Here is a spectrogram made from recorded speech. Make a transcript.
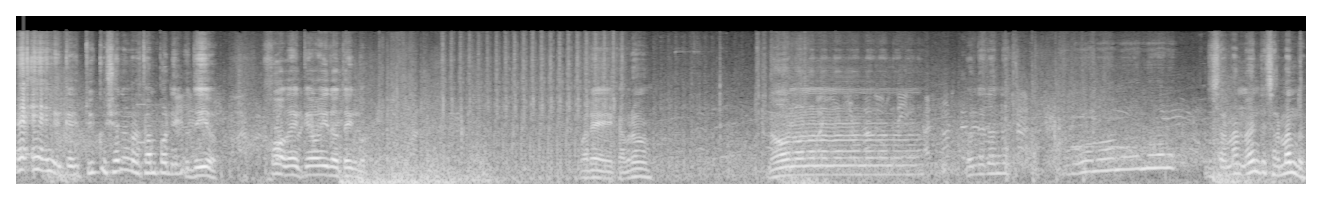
¡Eh, eh! Que estoy escuchando que lo están poniendo, tío. Joder, qué oído tengo. Vale, cabrón. No, no, no, no, no, no, no, no, no. ¿Dónde, dónde? Vamos, vamos, vamos, vamos. Desarmando, ¿eh? Desarmando.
